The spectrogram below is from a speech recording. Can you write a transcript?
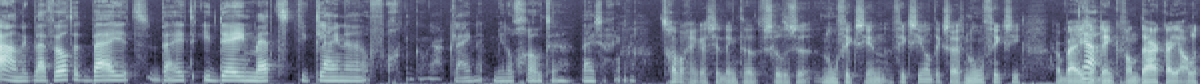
aan. Ik blijf wel altijd bij het, bij het idee met die kleine, of ja, kleine, middelgrote wijzigingen. Het is grappig als je denkt dat het verschil tussen non-fictie en fictie, want ik schrijf non-fictie, waarbij je Ja. zou denken van daar kan je, alle,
